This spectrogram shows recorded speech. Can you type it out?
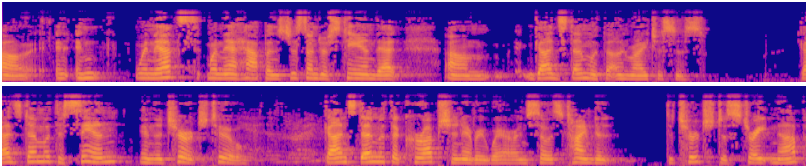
Uh, and, and, when that's when that happens, just understand that um, God's done with the unrighteousness. God's done with the sin in the church too. God's done with the corruption everywhere, and so it's time to the church to straighten up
